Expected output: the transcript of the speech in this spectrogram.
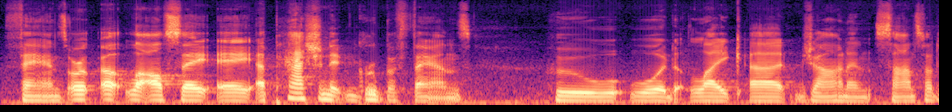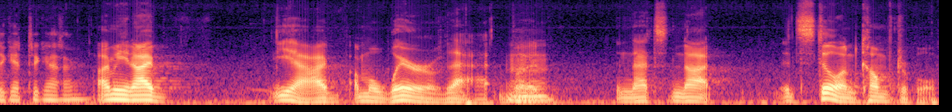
fans, or uh, I'll say a, a passionate group of fans, who would like uh, Jon and Sansa to get together? I mean, I, yeah, I, I'm aware of that, but Mm-hmm. and that's not. It's still uncomfortable,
